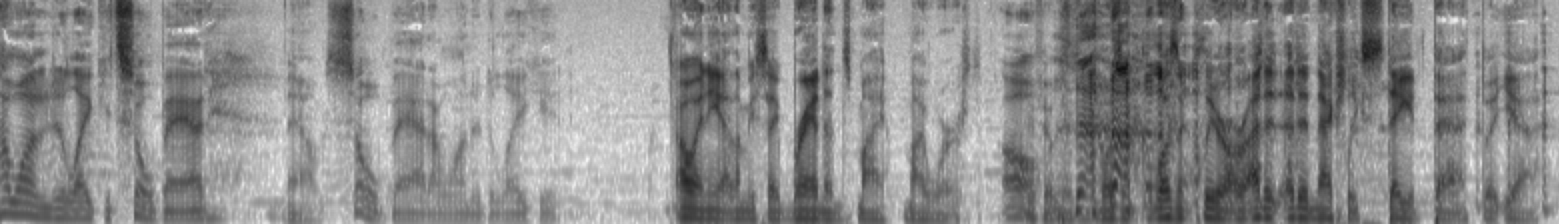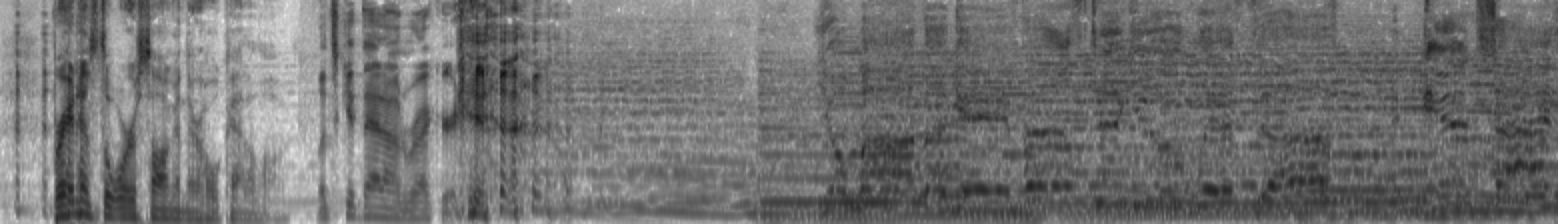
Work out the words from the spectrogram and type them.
I wanted to like it so bad, Now, so bad. I wanted to like it. oh, and yeah, let me say Brandon's my my worst. Oh. if it wasn't wasn't, wasn't clear, or I, did, I didn't actually state that, but yeah, Brandon's the worst song in their whole catalog. Let's get that on record. Your mother gave birth to you with love inside.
